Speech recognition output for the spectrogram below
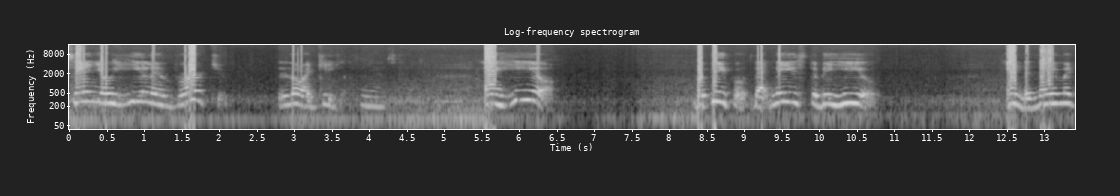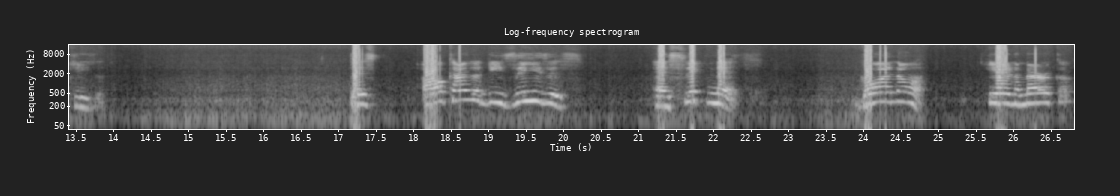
send your healing virtue, Lord Jesus, Yes, and heal the people that needs to be healed in the name of Jesus. There's all kinds of diseases and sickness going on here in America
